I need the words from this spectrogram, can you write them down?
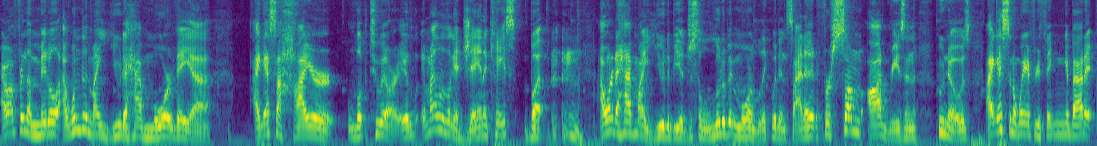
I went for the middle. I wanted my U to have more of a, uh, I guess a higher look to it, or it, it might look like a J in a case, but I wanted to have my U to be just a little bit more liquid inside of it for some odd reason. Who knows? I guess in a way, if you're thinking about it,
